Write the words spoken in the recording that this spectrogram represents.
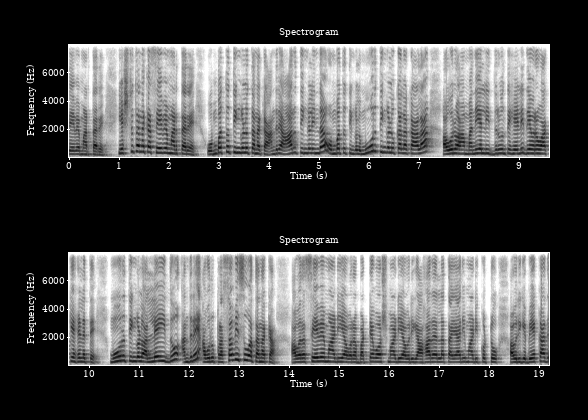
ಸೇವೆ ಮಾಡ್ತಾರೆ. ಎಷ್ಟು ತನಕ ಸೇವೆ ಮಾಡ್ತಾರೆ? ಒಂಬತ್ತು ತಿಂಗಳು ತನಕ, ಅಂದರೆ ಆರು ತಿಂಗಳಿಂದ ಒಂಬತ್ತು ತಿಂಗಳು, ಮೂರು ತಿಂಗಳು ಕಾಲ ಕಾಲ ಅವರು ಆ ಮನೆಯಲ್ಲಿದ್ದರು ಅಂತ ಹೇಳಿ ದೇವರ ವಾಕ್ಯ ಹೇಳುತ್ತೆ. ಮೂರು ತಿಂಗಳು ಅಲ್ಲೇ ಇದ್ದು, ಅಂದರೆ ಅವರು ಪ್ರಸವಿಸುವ ತನಕ. ಅವರ ಸೇವೆ ಮಾಡಿ, ಅವರ ಬಟ್ಟೆ ವಾಶ್ ಮಾಡಿ, ಅವರಿಗೆ ಆಹಾರ ಎಲ್ಲ ತಯಾರಿ ಮಾಡಿಕೊಟ್ಟು ಅವರಿಗೆ ಬೇಕಾದ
